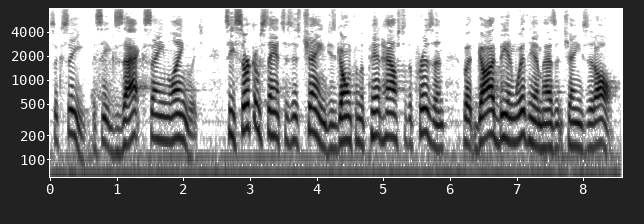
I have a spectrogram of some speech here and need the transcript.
succeed. It's the exact same language. See, circumstances has changed. He's gone from the penthouse to the prison, but God being with him hasn't changed at all.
